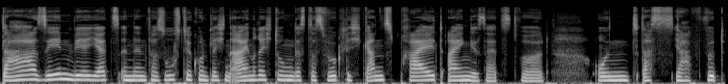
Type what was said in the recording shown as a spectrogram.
da sehen wir jetzt in den versuchstierkundlichen Einrichtungen, dass das wirklich ganz breit eingesetzt wird. Und das ja, wird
